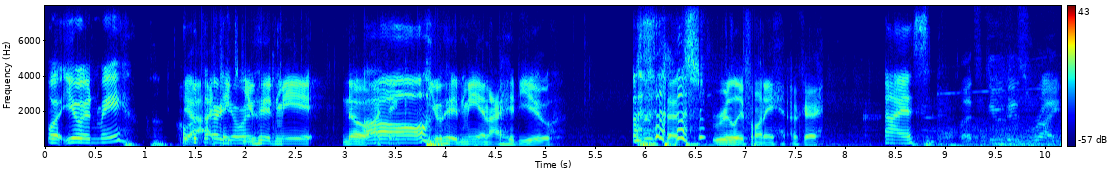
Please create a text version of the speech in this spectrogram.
What, you and me? Yeah, What I think you and- hit me. No, I Oh. think you hit me and I hit you. That's really funny. Okay. nice. Let's do this right.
